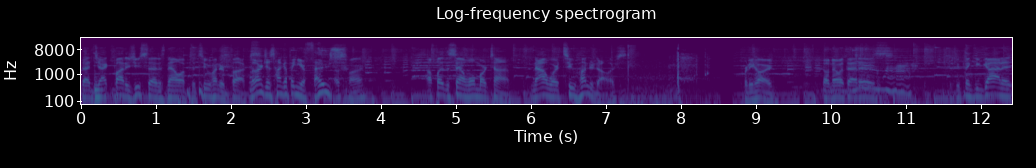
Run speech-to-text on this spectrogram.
that jackpot, as you said, is now up to two hundred bucks. Lauren just hung up in your face. That's fine. I'll play the sound one more time. Now we're two hundred dollars. Pretty hard. Don't know what that is. If you think you got it,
